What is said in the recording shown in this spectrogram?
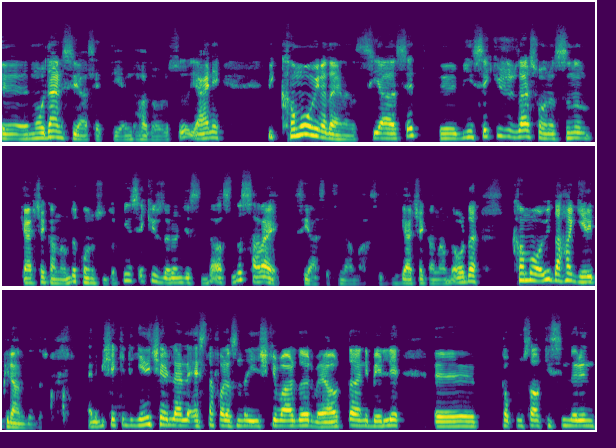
e, modern siyaset diyelim daha doğrusu. Yani bir kamuoyuna dayanan siyaset e, 1800'ler sonrasının gerçek anlamda konusudur. 1800'ler öncesinde aslında saray siyasetinden bahsediyoruz gerçek anlamda. Orada kamuoyu daha geri plandadır. Yani bir şekilde Yeniçerilerle esnaf arasında ilişki vardır veyahut da hani belli e, toplumsal kesimlerin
